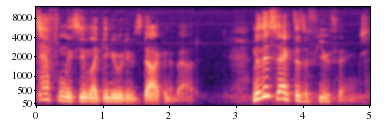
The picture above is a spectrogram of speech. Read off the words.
Definitely seemed like he knew what he was talking about. Now this act does a few things.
